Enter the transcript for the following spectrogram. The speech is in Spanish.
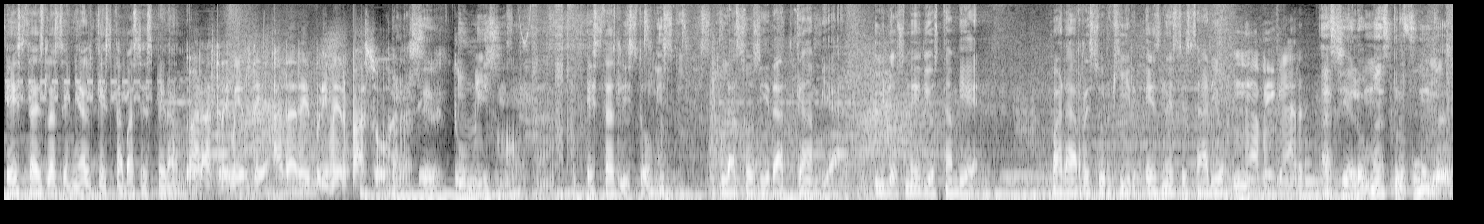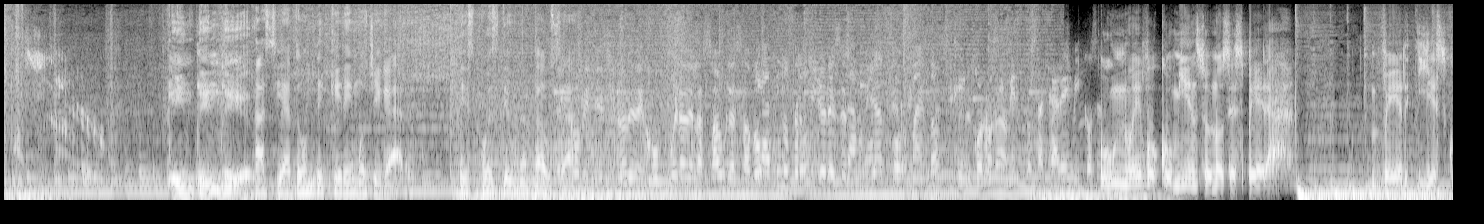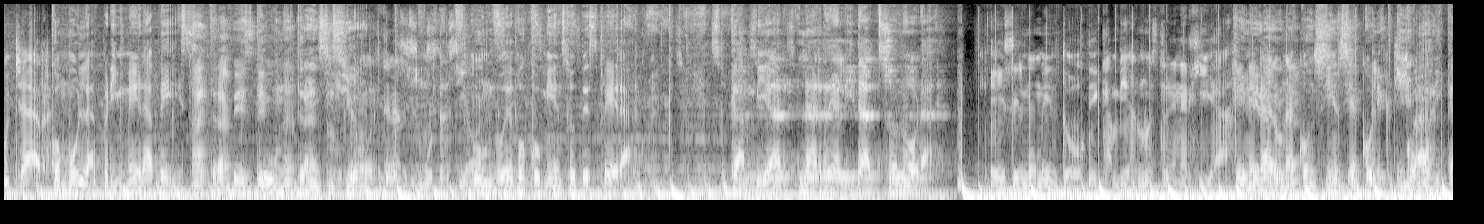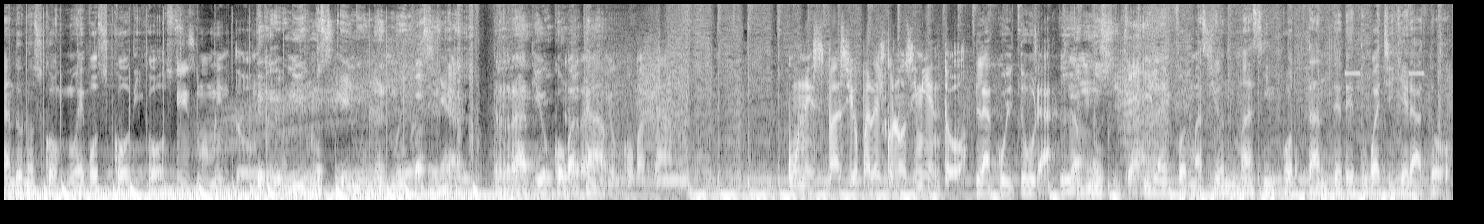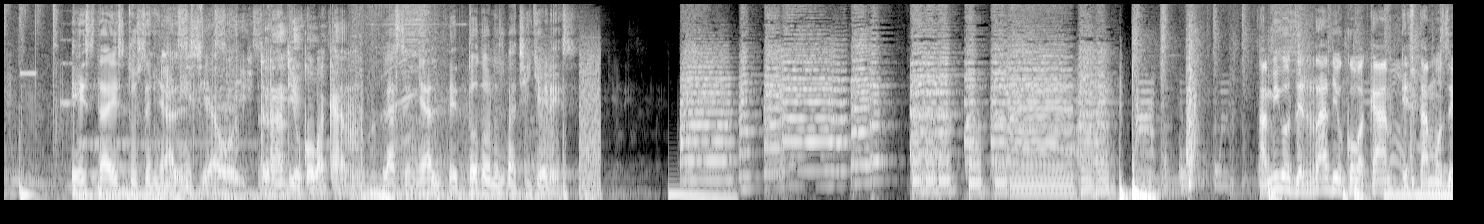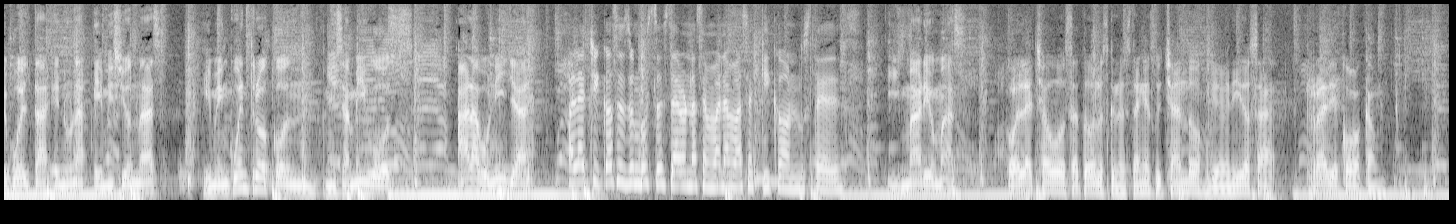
Esta es la señal que estabas esperando para atreverte a dar el primer paso. para ser tú mismo. ¿Estás listo? La sociedad cambia y los medios también. Para resurgir es necesario Navegar hacia lo más profundo. Entender hacia dónde queremos llegar. Después de una pausa, COVID-19 dejó fuera de las aulas a 2.3 millones de estudiantes. formando sin conocimientos académicos. un nuevo comienzo nos espera. Ver y escuchar. como la primera vez, a través de una transición. Transmutación. un nuevo comienzo te espera. Cambiar la realidad sonora. Es el momento de cambiar nuestra energía. Generar una conciencia colectiva. Comunicándonos con nuevos códigos. Es momento De reunirnos en una nueva señal. Radio Covacam. Un espacio para el conocimiento. La cultura La música. y la información más importante de tu bachillerato. Esta es tu señal. Inicia hoy. Radio Covacam. La señal de todos los bachilleres. Amigos de Radio Covacam, estamos de vuelta en una emisión más y me encuentro con mis amigos Ara Bonilla Hola chicos, es un gusto estar una semana más aquí con ustedes. y Mario Más. Hola chavos, a todos los que nos están escuchando, bienvenidos a Radio Covacam.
